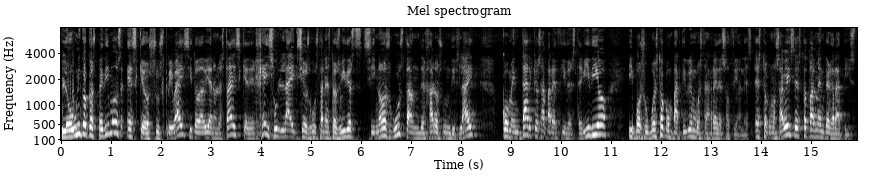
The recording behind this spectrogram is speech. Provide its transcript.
Lo único que os pedimos es que os suscribáis si todavía no lo estáis, que dejéis un like si os gustan estos vídeos, si no os gustan dejaros un dislike, comentar qué os ha parecido este vídeo y por supuesto compartirlo en vuestras redes sociales. Esto como sabéis es totalmente gratis,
